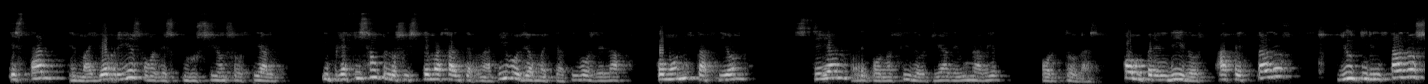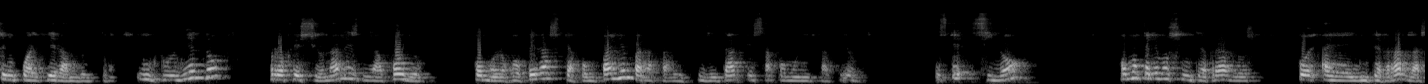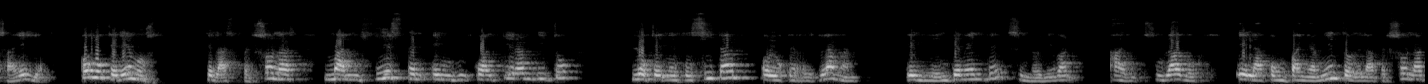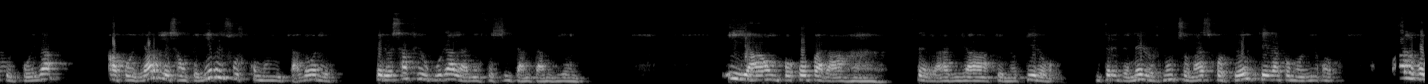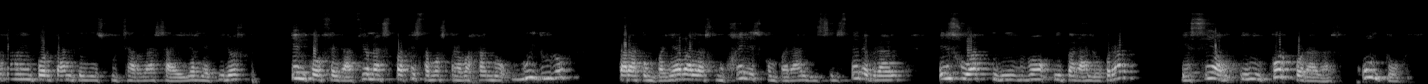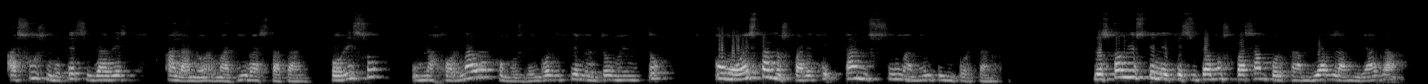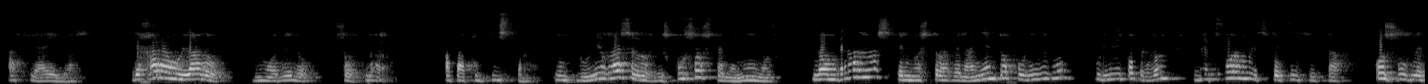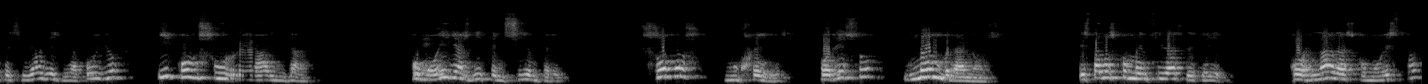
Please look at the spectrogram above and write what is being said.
están en mayor riesgo de exclusión social y precisan que los sistemas alternativos y aumentativos de la comunicación sean reconocidos ya de una vez por todas, comprendidos, aceptados y utilizados en cualquier ámbito, incluyendo profesionales de apoyo, como logopedas que acompañen para facilitar esa comunicación. Es que si no, ¿cómo queremos integrarlos, eh, integrarlas a ellas? ¿Cómo queremos que las personas manifiesten en cualquier ámbito lo que necesitan o lo que reclaman? Evidentemente, si no llevan a su lado el acompañamiento de la persona que pueda apoyarles, aunque lleven sus comunicadores, pero esa figura la necesitan también. Y ya un poco para cerrar, ya que no quiero entreteneros mucho más, porque hoy queda, como digo, algo tan importante de escucharlas a ellas, deciros que en Confederación ASPAC estamos trabajando muy duro para acompañar a las mujeres con parálisis cerebral en su activismo y para lograr que sean incorporadas junto a sus necesidades a la normativa estatal. Por eso, una jornada, como os vengo diciendo en todo momento, como esta nos parece tan sumamente importante. Los cambios que necesitamos pasan por cambiar la mirada hacia ellas, dejar a un lado un modelo social pacifista, incluirlas en los discursos femeninos, nombrarlas en nuestro ordenamiento jurídico jurídico perdón, de forma específica, con sus necesidades de apoyo y con su realidad. Como ellas dicen siempre, somos mujeres, por eso nómbranos. Estamos convencidas de que jornadas como esta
